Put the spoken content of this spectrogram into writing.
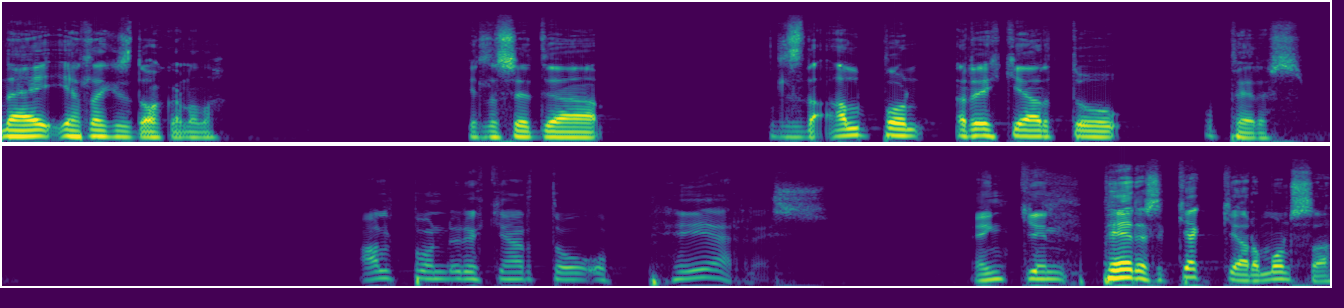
Nei, ég ætla ekki að setja Okkon á það Ég ætla að setja Ég ætla að setja Albon, Rikki Ardó og Peres Albon, Rikki Ardó og Peres. Engin, Peres er geggjar á Monsa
